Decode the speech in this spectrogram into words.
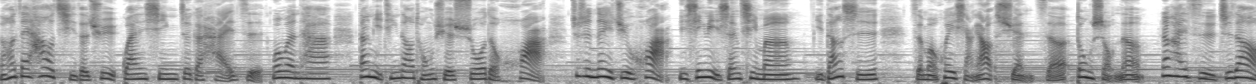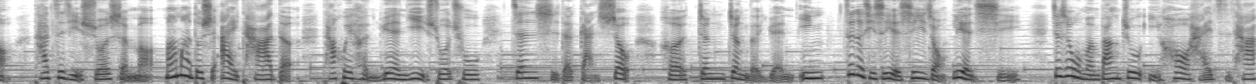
然后再好奇的去关心这个孩子，问问他：当你听到同学说的话，就是那句话，你心里生气吗？你当时怎么会想要选择动手呢？让孩子知道。他自己说什么，妈妈都是爱他的，他会很愿意说出真实的感受和真正的原因。这个其实也是一种练习，就是我们帮助以后孩子，他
